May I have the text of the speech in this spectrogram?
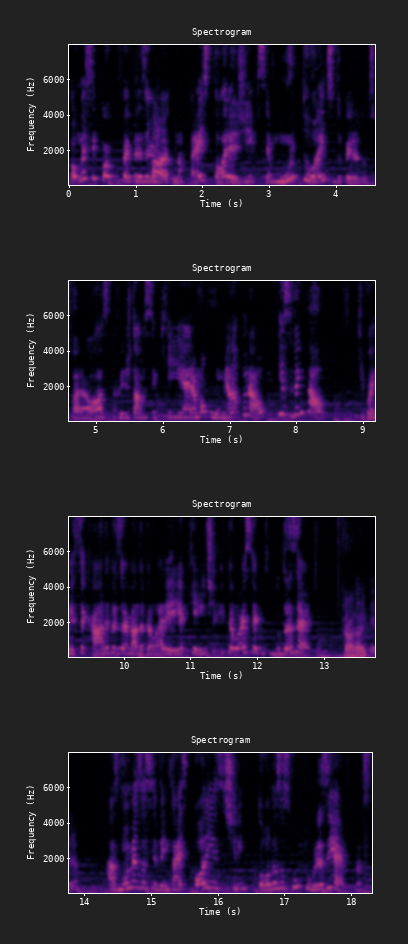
Como esse corpo foi preservado Pode. na pré-história egípcia, muito antes do período dos faraós, acreditava-se que era uma múmia natural e acidental, que foi ressecada e preservada pela areia quente e pelo ar seco do deserto. Caralho. As múmias acidentais podem existir em todas as culturas e épocas.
